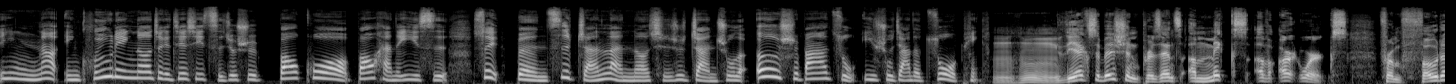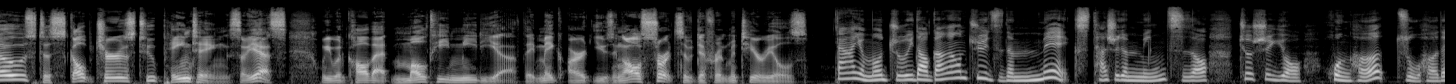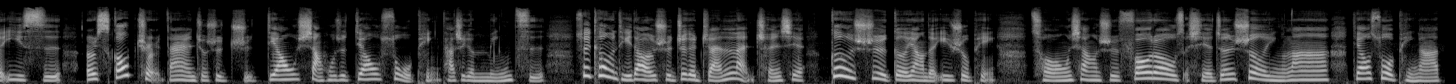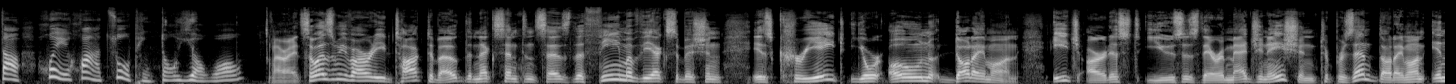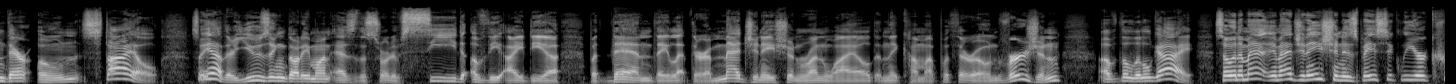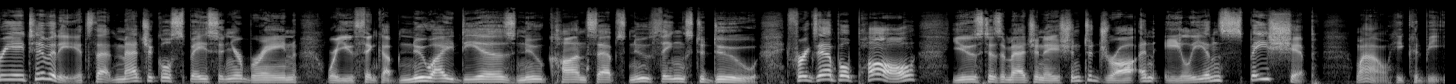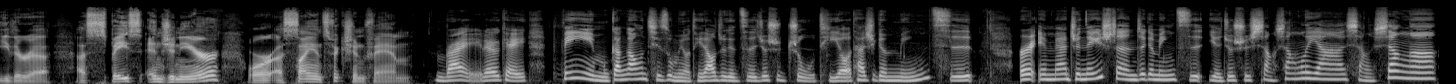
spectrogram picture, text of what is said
嗯，那 including 呢，这个介系词就是包括、包含的意思。所以本次展览呢，其实是展出了二十八组艺术家的作品。嗯哼，The exhibition presents a mix of artworks from photos to sculptures to paintings. So yes, we would call that multimedia. They make art using all sorts of different materials. 大家有没有注意到刚刚句子的 mix，它是个名词哦，就是有混合、组合的意思。而 sculpture 当然就是指雕像或是雕塑品，它是一个名词。所以课文提到的是这个展览呈现各式各样的艺术品，从像是 photos 写真摄影啦、雕塑品啊，到绘画作品都有哦。All right, so as we've already talked about, the next sentence says the theme of the exhibition is create your own Doraemon. Each artist uses their imagination to present Doraemon in their own style. So, yeah, they're using Doraemon as the sort of seed of the idea, but then they let their imagination run wild and they come up with their own version of the little guy. So, an ima imagination is basically your creativity, it's that magical space in your brain where you think up new ideas, new concepts, new things to do. For example, Paul used his imagination to draw an alien spaceship. Wow, he could be either a, a space engineer or a science fiction fan. Right, OK. Theme，刚刚其实我们有提到这个字，就是主题哦，它是个名词。而 imagination 这个名词，也就是想象力啊、想象啊。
